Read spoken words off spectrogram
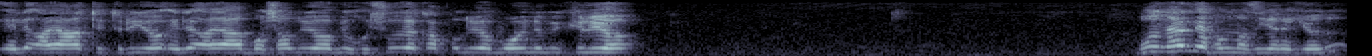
eli ayağı titriyor, eli ayağı boşalıyor, bir huşuya kapılıyor, boynu bükülüyor. Bu nerede yapılması gerekiyordu?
